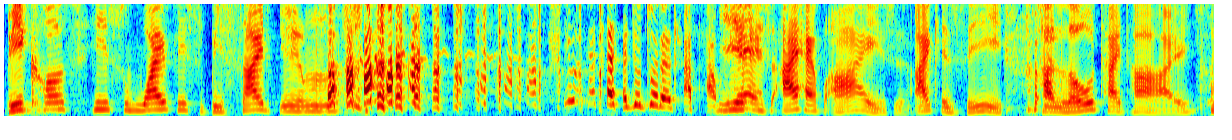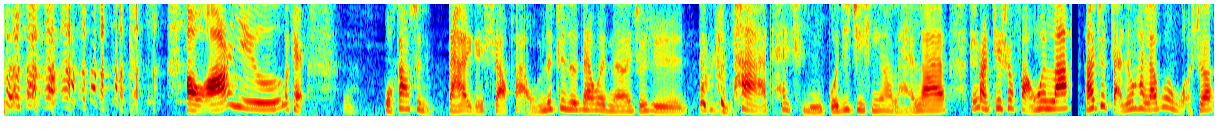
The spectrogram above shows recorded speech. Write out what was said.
because his wife is beside him. 他就坐在他旁边。yes, I have eyes. I can see. Hello, Tai Tai. How are you? OK，我告诉你大家一个笑话，我们的制作单位呢，就是当然很怕蔡琴国际巨星要来啦，是吧？接受访问啦，然后就打电话来问我说：“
